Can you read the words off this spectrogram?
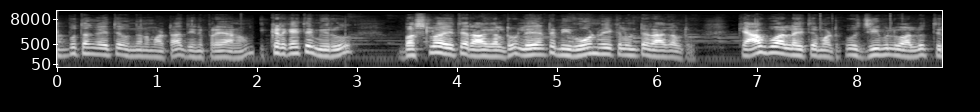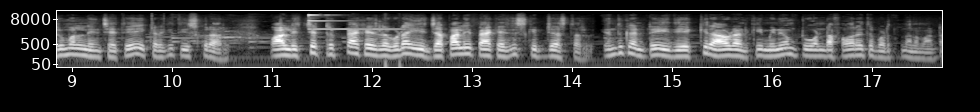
అద్భుతంగా అయితే ఉందన్నమాట దీని ప్రయాణం. ఇక్కడికైతే మీరు బస్సులో అయితే రాగలరు లేదంటే మీ ఓన్ వెహికల్ ఉంటే రాగలరు. క్యాబ్ వాళ్ళు అయితే మటుకు జీబుల్ వాళ్ళు తిరుమల నుంచి అయితే ఇక్కడికి తీసుకురారు. వాళ్ళు ఇచ్చే ట్రిప్ ప్యాకేజ్లో కూడా ఈ జపాలీ ప్యాకేజ్ని స్కిప్ చేస్తారు. ఎందుకంటే ఇది ఎక్కి రావడానికి minimum two and half hour అయితే పడుతుందన్నమాట.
